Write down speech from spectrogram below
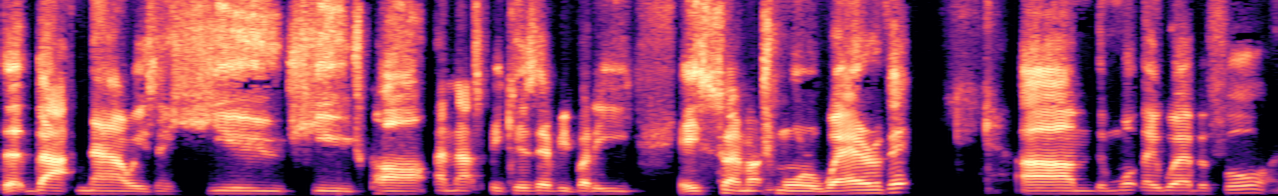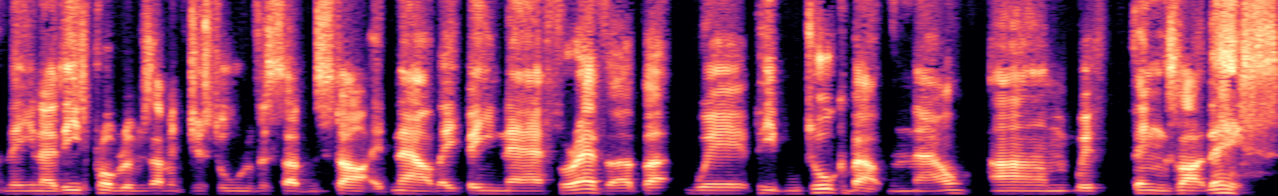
that that now is a huge, huge part. And that's because everybody is so much more aware of it um, than what they were before. And, you know, these problems haven't just all of a sudden started now. They've been there forever, but where people talk about them now um, with things like this,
